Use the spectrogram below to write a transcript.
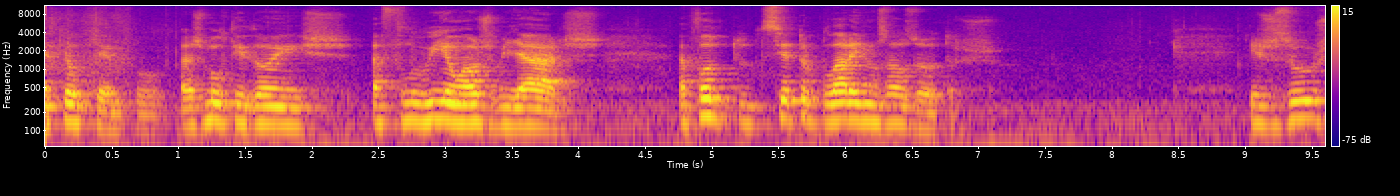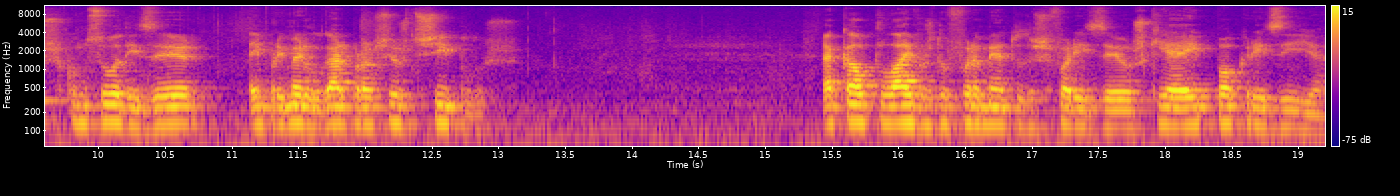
Naquele tempo, as multidões afluíam aos milhares, a ponto de se atropelarem uns aos outros. E Jesus começou a dizer, em primeiro lugar, para os seus discípulos: Acautelai-vos do fermento dos fariseus, que é a hipocrisia.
